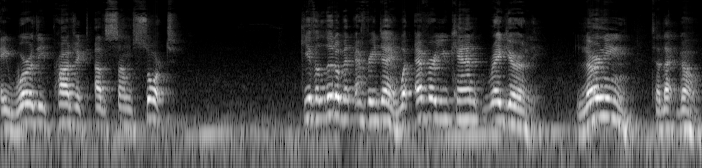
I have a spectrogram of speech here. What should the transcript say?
A worthy project of some sort. Give a little bit every day, whatever you can regularly. Learning to let go.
